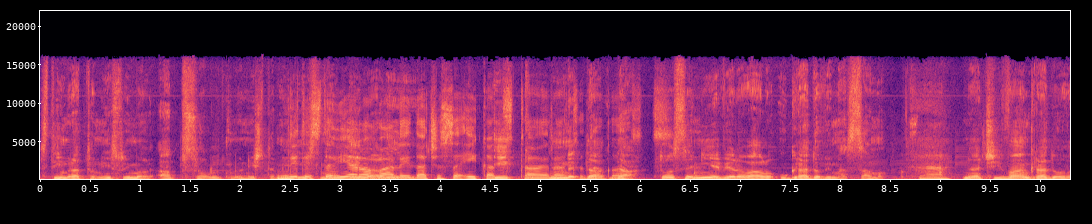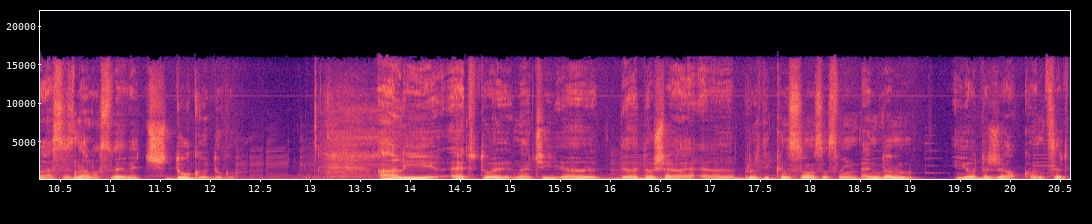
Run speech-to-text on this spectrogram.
s tim ratom nisu imali apsolutno ništa. Mi Niti ste vjerovali da će se ikad taj rat ne, da, da, to se nije vjerovalo u gradovima samo. Zna. Znači, van gradova se znalo sve već dugo, dugo. Ali, eto, to je, znači, e, došao je e, Bruce Dickinson sa svojim bendom i održao koncert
